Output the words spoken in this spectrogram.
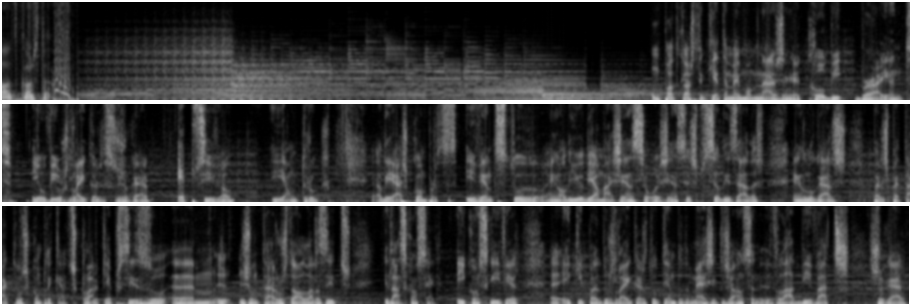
Pod Costa. Um podcast que é também uma homenagem a Kobe Bryant. Eu vi os Lakers jogar. É possível, e há um truque. Aliás, compra-se e vende-se tudo em Hollywood e há uma agência ou agências especializadas em lugares para espetáculos complicados. Claro que é preciso hum, juntar os dólares e lá se consegue e consegui ver a equipa dos Lakers do tempo de Magic Johnson e de Vlad Divac jogar uh,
